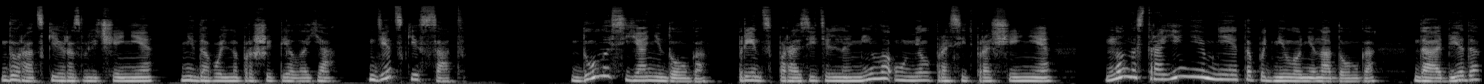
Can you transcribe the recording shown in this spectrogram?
Дурацкие развлечения, недовольно прошипела я. Детский сад. Дулась я недолго. Принц поразительно мило умел просить прощения. Но настроение мне это подняло ненадолго. До обеда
